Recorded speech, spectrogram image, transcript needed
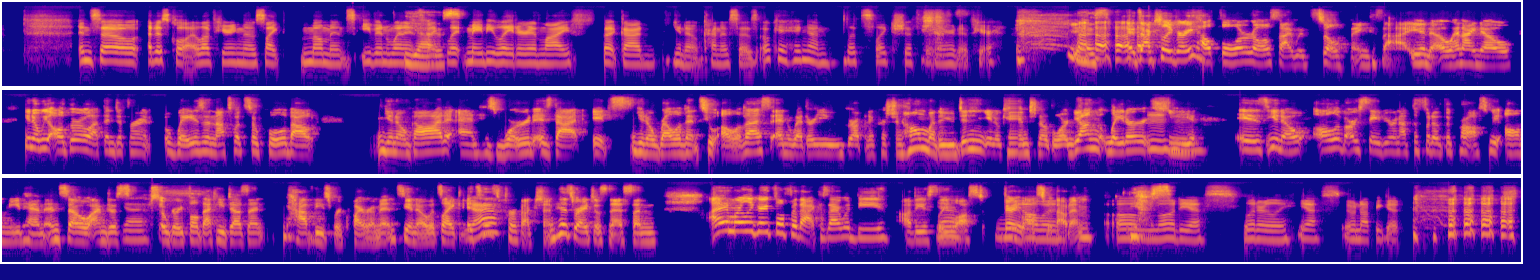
And so that is cool. I love hearing those like moments, even when it's yes. like maybe later in life, but God, you know, kind of says, okay, hang on, let's like shift the narrative here. yes. It's actually very helpful, or else I would still think that, you know, and I know, you know, we all grow up in different ways. And that's what's so cool about you know god and his word is that it's you know relevant to all of us and whether you grew up in a christian home whether you didn't you know came to know the lord young later mm-hmm. he is, you know, all of our savior and at the foot of the cross, we all need him. And so I'm just yes. so grateful that he doesn't have these requirements. You know, it's like it's yeah. his perfection, his righteousness. And I am really grateful for that because I would be obviously yeah. lost, very we lost without him. Oh yes. Lord, yes. Literally. Yes. It would not be good.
